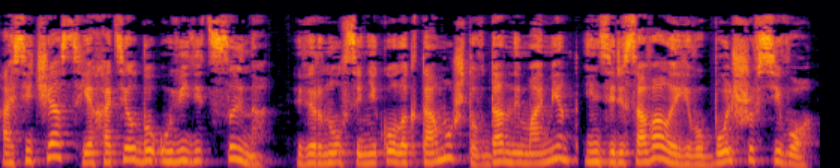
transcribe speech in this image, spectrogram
«А сейчас я хотел бы увидеть сына», – вернулся Никола к тому, что в данный момент интересовало его больше всего.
